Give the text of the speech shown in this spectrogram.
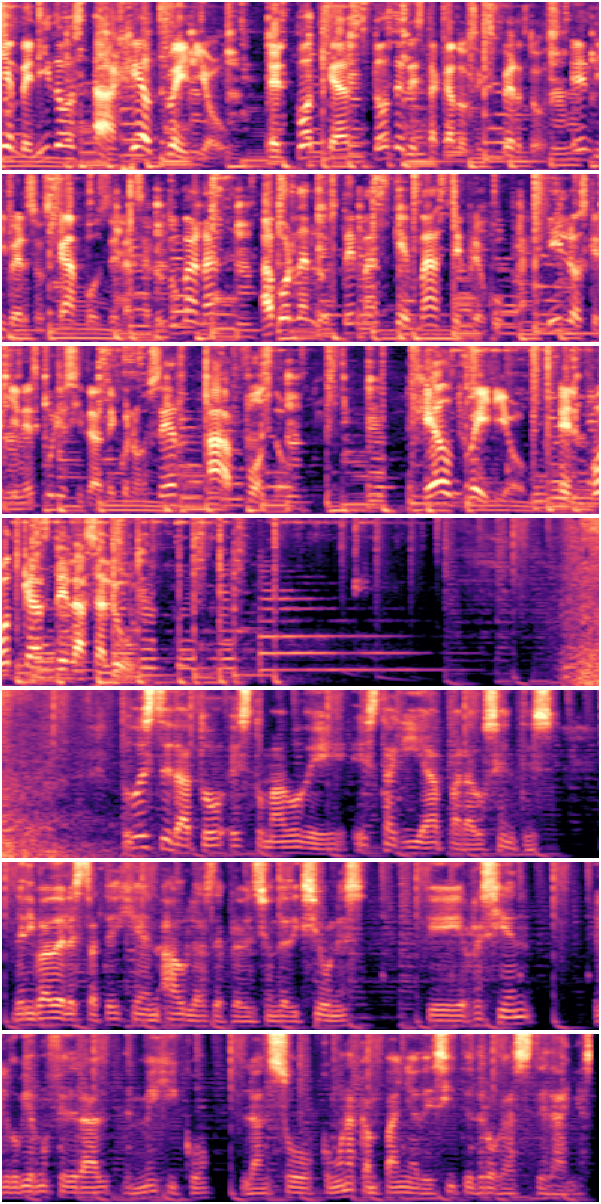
Bienvenidos a Health Radio el podcast donde destacados expertos en diversos campos de la salud humana abordan los temas que más te preocupan y los que tienes curiosidad de conocer a fondo. Health Radio, el podcast de la salud. Todo este dato es tomado de esta guía para docentes, derivada de la estrategia en aulas de prevención de adicciones, que recién el gobierno federal de México lanzó como una campaña de siete drogas te dañas.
